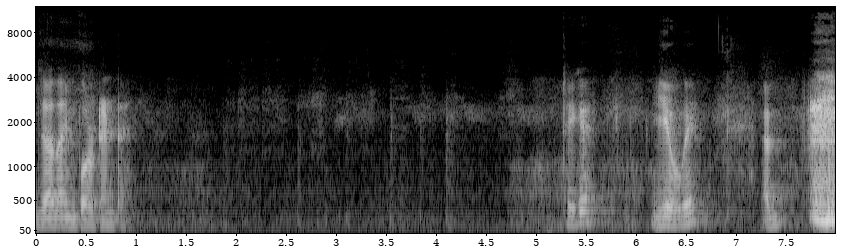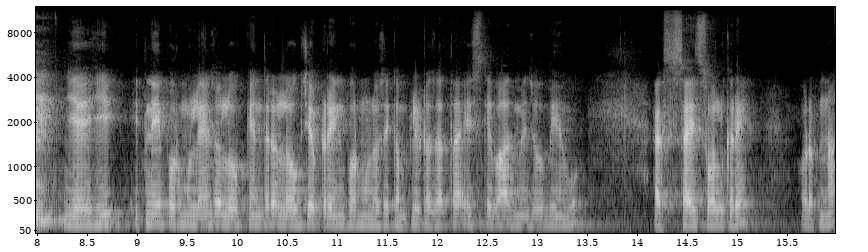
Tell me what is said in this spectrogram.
ज़्यादा इम्पोर्टेंट है। ठीक है? ये हो गए। अब यही इतने ही फॉर्मूले हैं जो लोग के अंदर है। लोग चैप्टर इन फॉर्मूलों से कंप्लीट हो जाता है। इसके बाद में जो भी हैं वो एक्सरसाइज सॉल्व करें। और अपना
